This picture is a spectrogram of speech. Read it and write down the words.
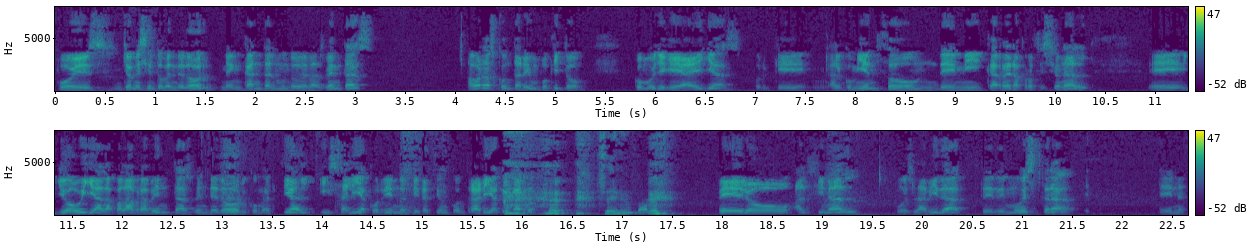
pues yo me siento vendedor, me encanta el mundo de las ventas. Ahora os contaré un poquito cómo llegué a ellas, porque al comienzo de mi carrera profesional eh, yo oía la palabra ventas, vendedor, comercial y salía corriendo en dirección contraria, Ricardo. Sí, ¿no? ¿vale? Pero al final, pues la vida te demuestra en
